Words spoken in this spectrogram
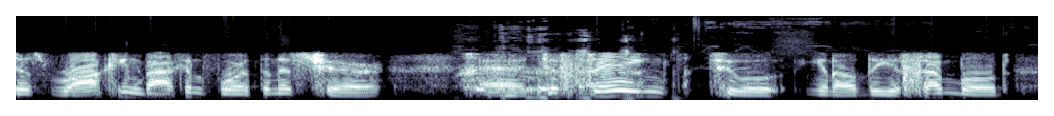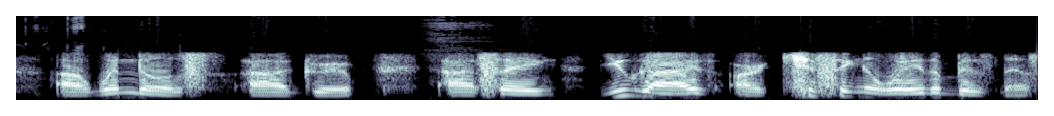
just rocking back and forth in his chair, and just saying to you know the assembled uh, Windows uh, group, uh, saying, "You guys are kissing away the business."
